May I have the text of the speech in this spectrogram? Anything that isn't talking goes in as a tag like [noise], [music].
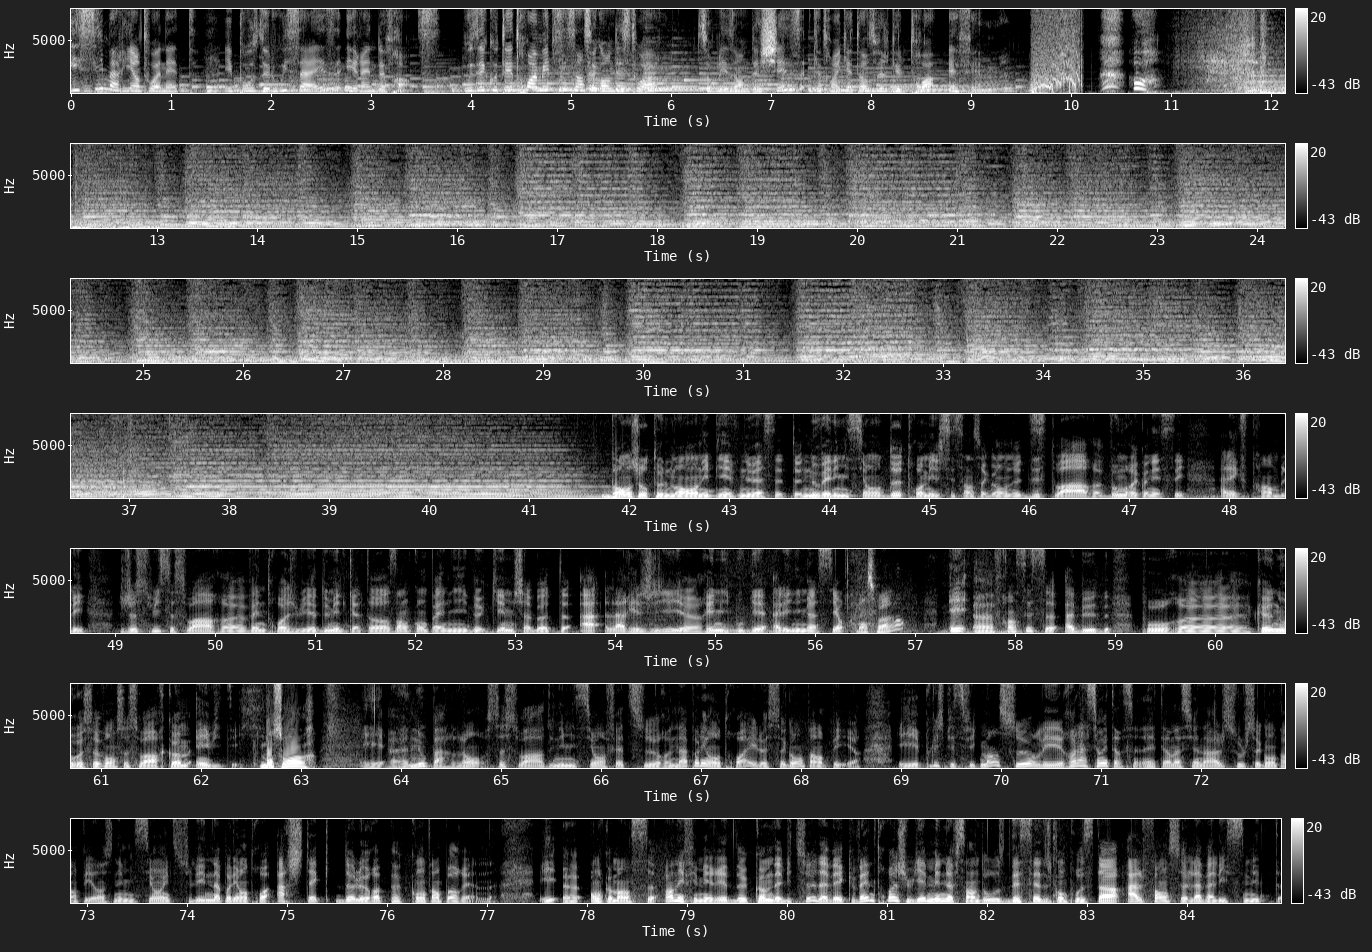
Ici Marie-Antoinette, épouse de Louis XVI et reine de France. Vous écoutez 3600 secondes d'histoire sur les ondes de Chiz 94,3 FM. Bonjour tout le monde et bienvenue à cette nouvelle émission de 3600 secondes d'histoire. Vous me reconnaissez, Alex Tremblay. Je suis ce soir 23 euh, juillet 2014 en compagnie de Kim Chabot à la régie, euh, Rémi Bouguet à l'animation. Bonsoir. Et euh, Francis Abud pour que nous recevons ce soir comme invité. Bonsoir. Et euh, nous parlons ce soir d'une émission en fait sur Napoléon III et le Second Empire, et plus spécifiquement sur les relations internationales sous le Second Empire dans une émission intitulée Napoléon III, architecte de l'Europe contemporaine. Et euh, on commence en éphéméride comme d'habitude avec 23 juillet 1912, décès du compositeur Alphonse Lavallée-Smith.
